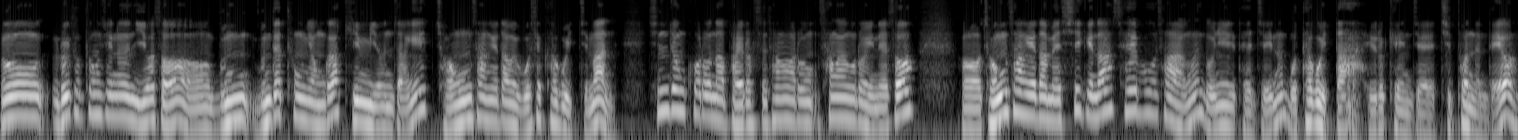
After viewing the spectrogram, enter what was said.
어, 로이터 통신은 이어서 어, 문, 문 대통령과 김 위원장이 정상회담을 모색하고 있지만 신종 코로나 바이러스 상황으로, 상황으로 인해서 어, 정상회담의 시기나 세부 사항은 논의되지는 못하고 있다. 이렇게 이제 짚었는데요.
